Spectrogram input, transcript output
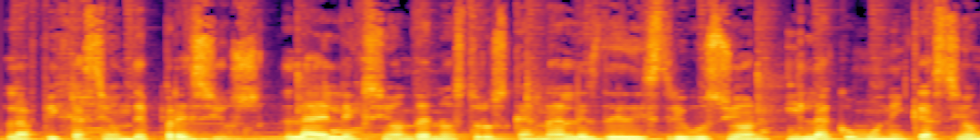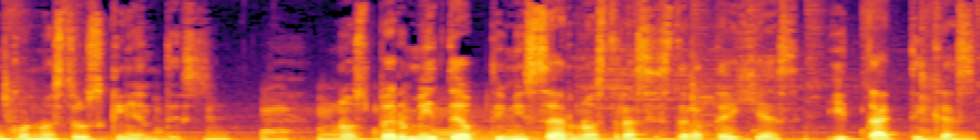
la fijación de precios, la elección de nuestros canales de distribución y la comunicación con nuestros clientes. Nos permite optimizar nuestras estrategias y tácticas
